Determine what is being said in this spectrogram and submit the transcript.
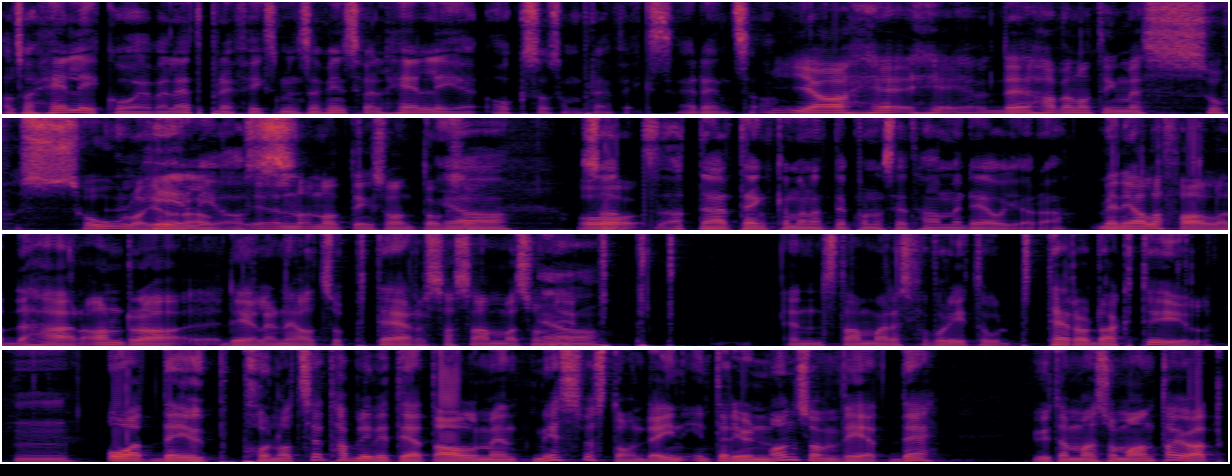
alltså heliko är väl ett prefix, men sen finns väl heli också som prefix, är det inte så? Ja, he, he, det har väl någonting med so, sol att göra. Helios. Ja, nå- någonting sånt också. Ja, Och- så att, att där tänker man att det på något sätt har med det att göra. Men i alla fall att det här andra delen är alltså pter, så samma som Ja. är en stammares favoritord, pterodaktyl. Mm. Och att det ju på något sätt har blivit ett allmänt missförstånd. Det är in- inte det är någon som vet det. Utan man som antar ju att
